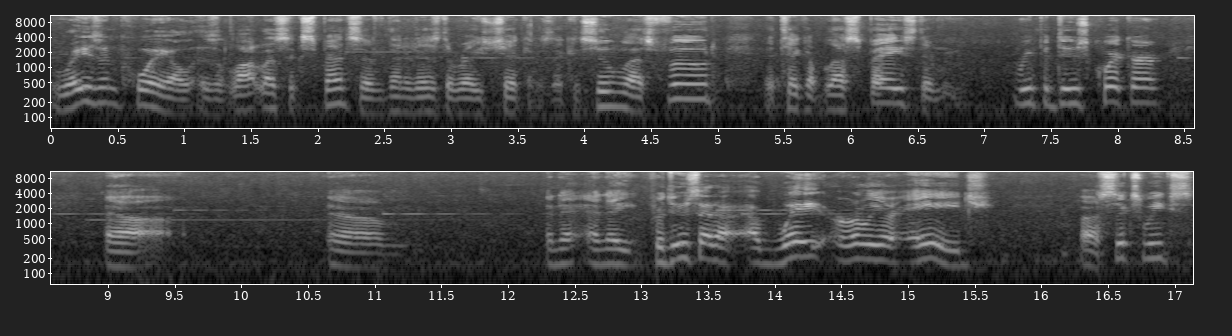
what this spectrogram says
raising quail is a lot less expensive than it is to raise chickens. They consume less food, they take up less space, they re reproduce quicker, uh, um, and, they, and they produce at a, a way earlier age. Uh, six weeks,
